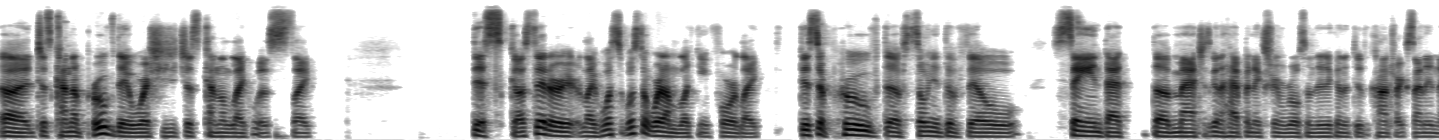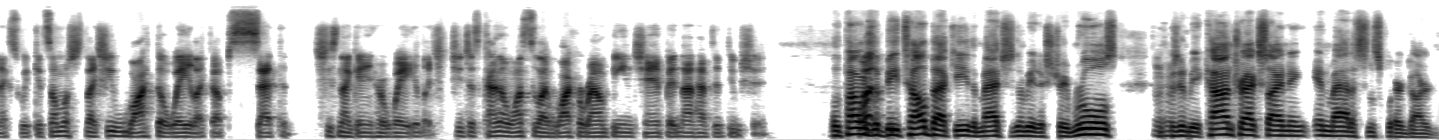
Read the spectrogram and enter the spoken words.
uh just kind of proved it where she just kind of like was like disgusted or like what's what's the word I'm looking for? Like disapproved of Sonya Deville saying that the match is going to happen Extreme Rules and they're going to do the contract signing next week. It's almost like she walked away like upset that she's not getting her way. Like she just kind of wants to like walk around being champ and not have to do shit. Well, the powers what? of B tell Becky the match is going to be at Extreme Rules. Mm-hmm. There's going to be a contract signing in Madison Square Garden.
